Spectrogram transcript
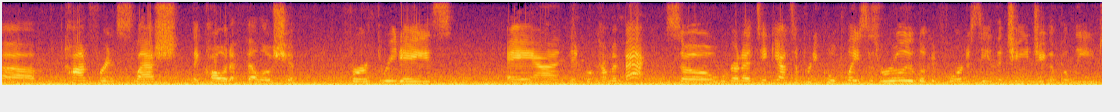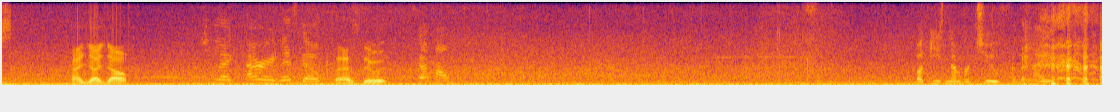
um, conference slash they call it a fellowship for three days, and then we're coming back. So we're gonna take you out some pretty cool places. We're really looking forward to seeing the changing of the leaves. Hi, Jojo. She's like, all right, let's go. Let's do it. Come on. Buc-ee's number two for the night.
